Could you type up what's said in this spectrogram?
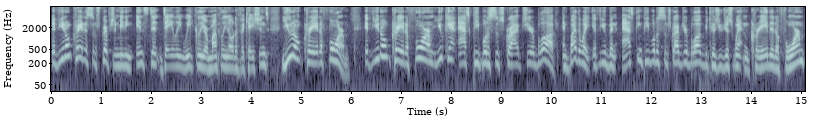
If you don't create a subscription meaning instant daily weekly or monthly notifications you don't create a form. If you don't create a form you can't ask people to subscribe to your blog. And by the way if you've been asking people to subscribe to your blog because you just went and created a form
